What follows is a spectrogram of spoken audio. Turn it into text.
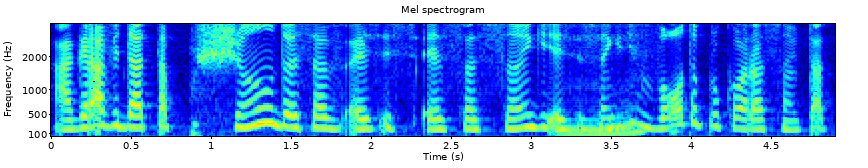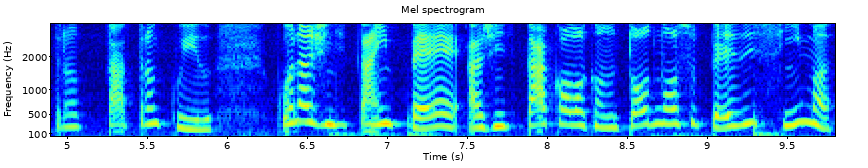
a gravidade está puxando essa, esse, essa sangue, esse uhum. sangue de volta para o coração e está tá tranquilo. Quando a gente está em pé, a gente está colocando todo o nosso peso em cima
